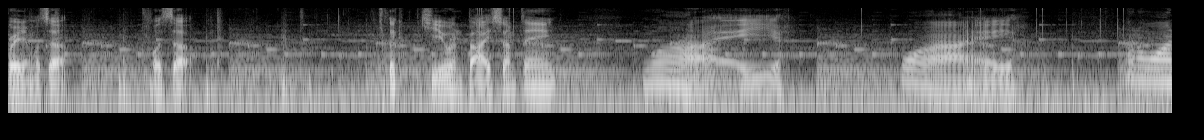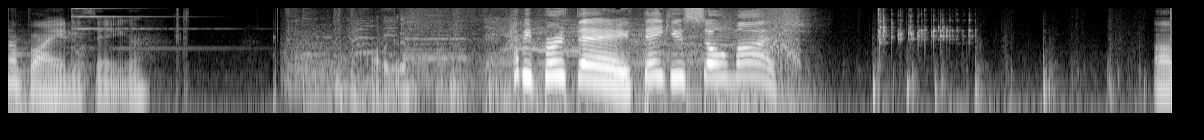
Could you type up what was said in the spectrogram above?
Braden, what's up? What's up? Click Q and buy something? Why? Why? I don't want to buy anything. Oh, look at this. Happy birthday! Thank you so much! Um.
